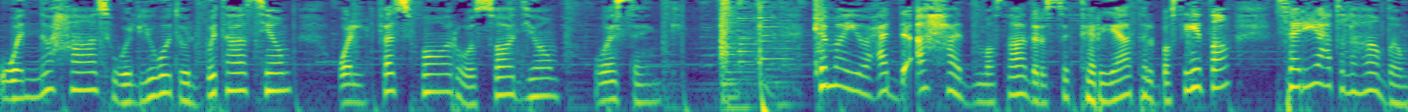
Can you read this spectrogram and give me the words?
والنحاس واليود والبوتاسيوم والفسفور والصوديوم والزنك. كما يعد أحد مصادر السكريات البسيطة سريعة الهضم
